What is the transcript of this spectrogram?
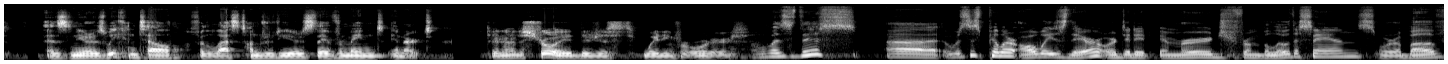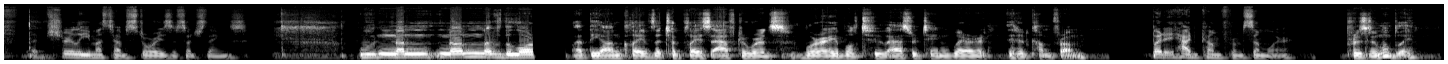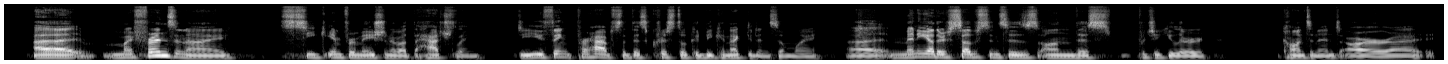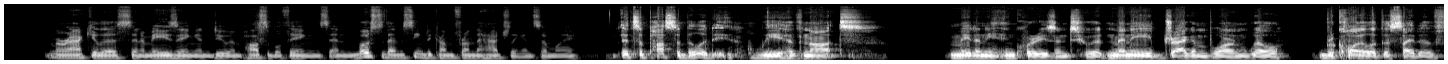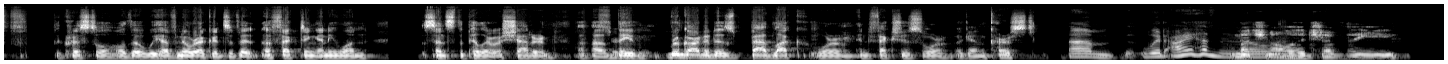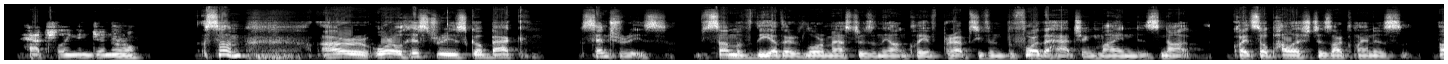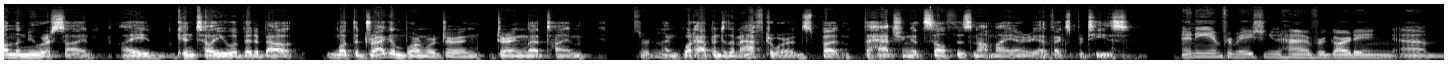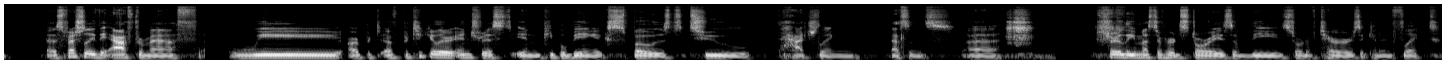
as near as we can tell for the last hundred years they have remained inert They're not destroyed. They're just waiting for orders. Was this, uh, was this pillar always there, or did it emerge from below the sands or above? Uh, surely you must have stories of such things. none none of the lore at the enclave that took place afterwards were able to ascertain where it had come from But it had come from somewhere. presumably Uh, my friends and I seek information about the hatchling. Do you think perhaps that this crystal could be connected in some way? Uh, many other substances on this particular continent are uh, miraculous and amazing and do impossible things, and most of them seem to come from the hatchling in some way. It's a possibility. We have not made any inquiries into it. Many dragonborn will recoil at the sight of the crystal, although we have no records of it affecting anyone since the pillar was shattered. Uh, Sure. they regard it as bad luck or infectious or, again, cursed. Um, would I have known... Much knowledge of the hatchling in general. Some. Our oral histories go back centuries. Some of the other lore masters in the Enclave, perhaps even before the hatching, mine is not quite so polished as our clan is on the newer side. I can tell you a bit about what the Dragonborn were doing during that time Certainly. and what happened to them afterwards, but the hatching itself is not my area of expertise. any information you have regarding um, especially the aftermath we are of particular interest in people being exposed to hatchling essence uh, surely you must have heard stories of the sort of terrors it can inflict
